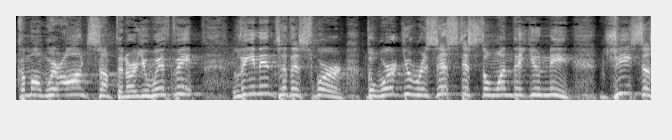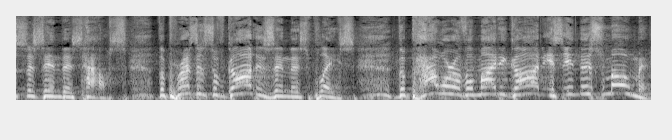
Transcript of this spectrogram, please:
Come on, we're on something. Are you with me? Lean into this word. The word you resist is the one that you need. Jesus is in this house. The presence of God is in this place. The power of Almighty God is in this moment.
